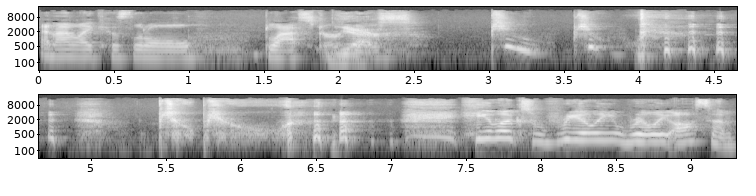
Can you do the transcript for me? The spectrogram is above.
And I like his little blaster Yes. here. Pew, pew. pew, he looks really, really awesome.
